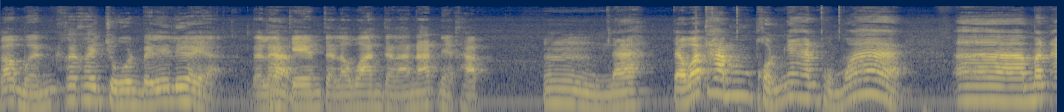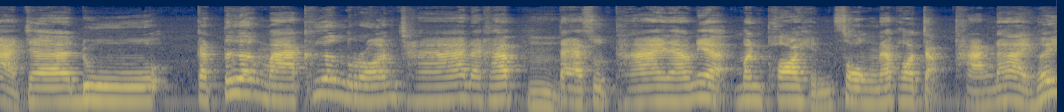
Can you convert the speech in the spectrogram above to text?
ก็เหมือนค่อยๆ จูนไปเรื่อยๆอะแต่ละครับเกมแต่ละวันแต่ละนัดเนี่ยครับ อืมนะแต่ว่าทำผลงานผมว่าเอ่อมันอาจจะดูกระเตื้องมาเครื่องร้อนช้านะครับอืมแต่สุดท้ายแล้วเนี่ยมันพอเห็นทรงนะ พอจับทางได้เฮ้ย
